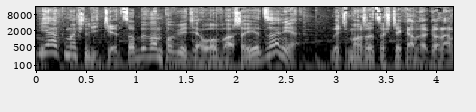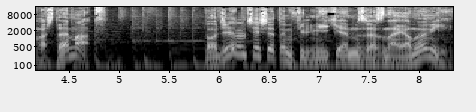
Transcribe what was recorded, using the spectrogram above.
Jak myślicie, co by wam powiedziało wasze jedzenie? Być może coś ciekawego na wasz temat? Podzielcie się tym filmikiem ze znajomymi.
